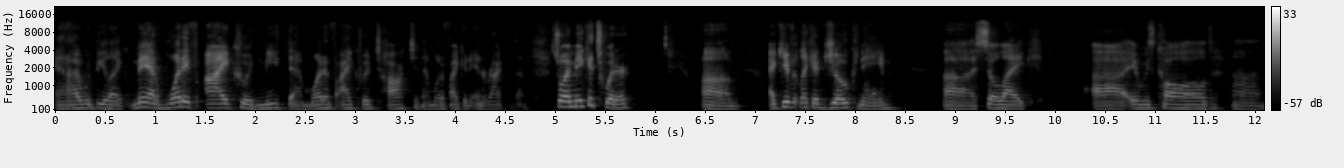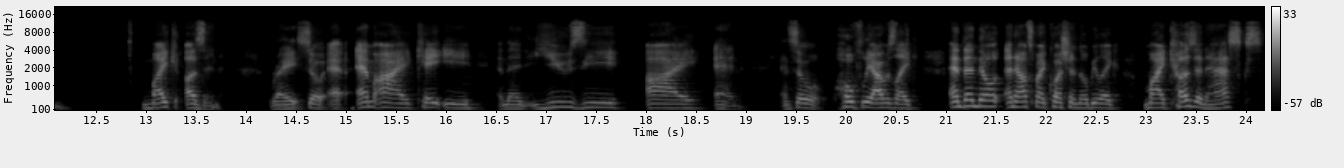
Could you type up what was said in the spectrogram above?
and I would be like, man, what if I could meet them? What if I could talk to them? What if I could interact with them? So I make a Twitter. Um, I give it like a joke name. Uh, so like uh, it was called um, Mike Uzin, right? So M I K E and then U Z I N. And so hopefully I was like, and then they'll announce my question. They'll be like, my cousin asks,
